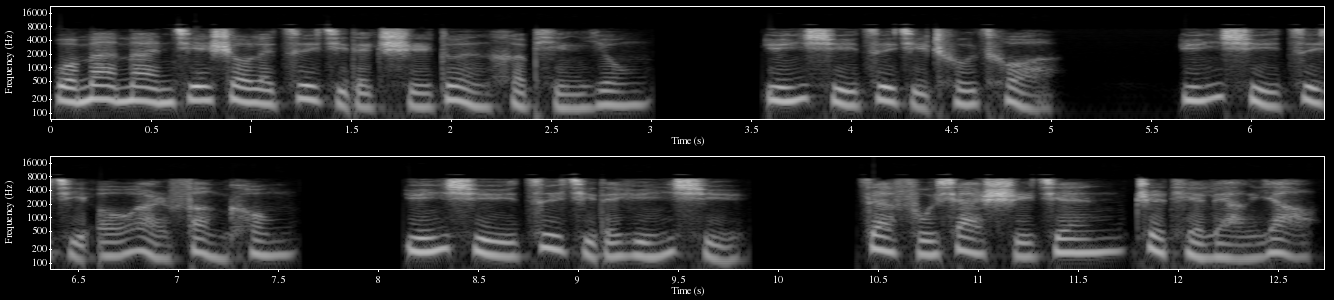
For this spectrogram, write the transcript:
我慢慢接受了自己的迟钝和平庸，允许自己出错，允许自己偶尔放空，允许自己的允许，在服下时间这帖良药，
